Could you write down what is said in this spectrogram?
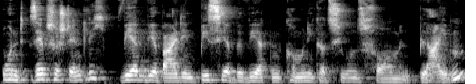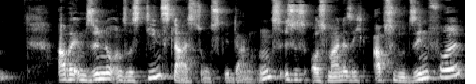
Und selbstverständlich werden wir bei den bisher bewährten Kommunikationsformen bleiben. Aber im Sinne unseres Dienstleistungsgedankens ist es aus meiner Sicht absolut sinnvoll,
